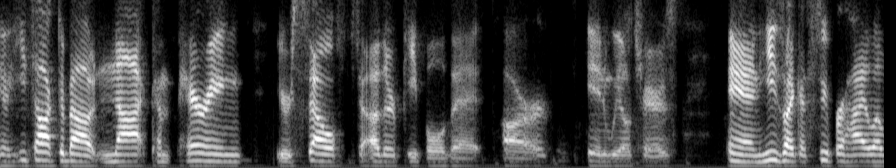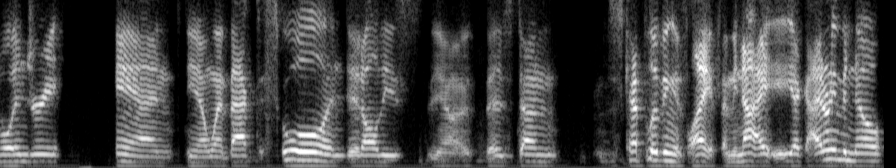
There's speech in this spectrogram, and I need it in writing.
you know, he talked about not comparing yourself to other people that are in wheelchairs, and he's like a super high level injury and you know went back to school and did all these you know has done just kept living his life. I mean i like i don't even know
